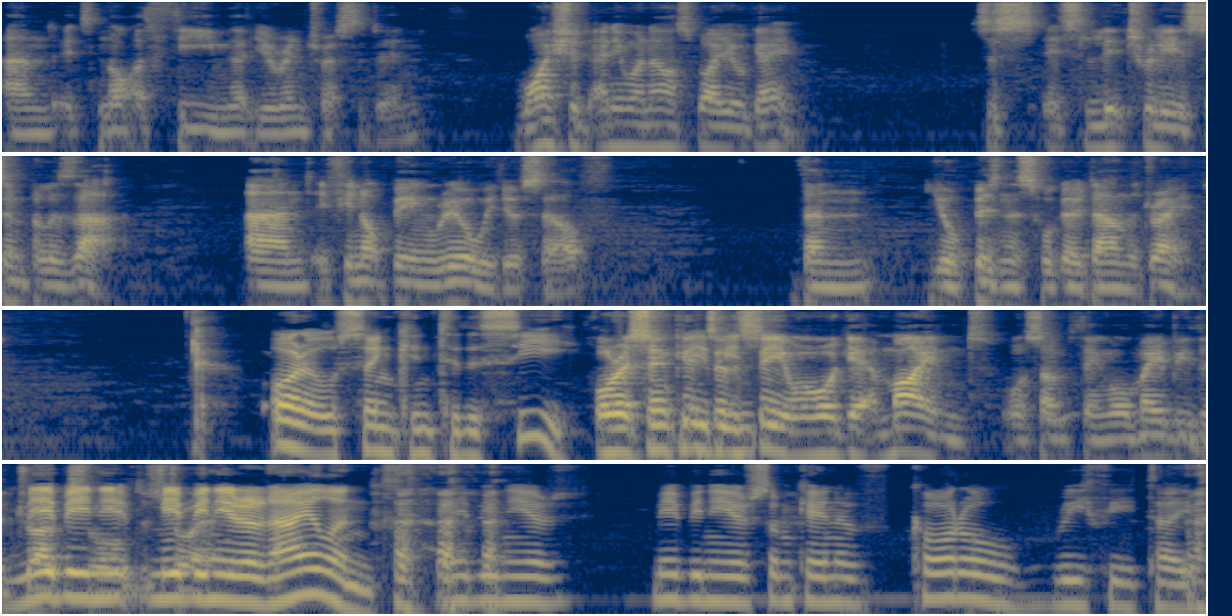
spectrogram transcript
and it's not a theme that you're interested in, why should anyone else buy your game? It's just it's literally as simple as that. And if you're not being real with yourself, then your business will go down the drain. or it'll sink into the sea. Or it's sink into the sea, or we'll get mined or something, or maybe the maybe will near, maybe it. near an island, maybe near maybe near some kind of coral reefy type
